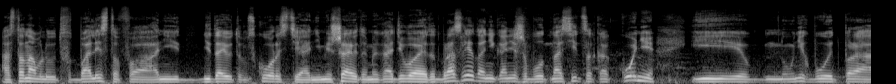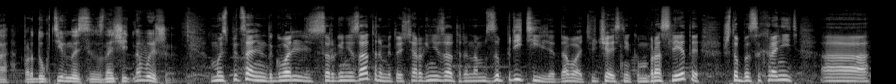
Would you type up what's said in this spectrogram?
останавливают футболистов, а они не дают им скорости, они мешают им, их одевая этот браслет, они, конечно, будут носиться как кони, и ну, у них будет про продуктивность значительно выше. Мы специально договорились с организаторами, то есть организаторы нам запретили давать участникам браслеты, чтобы сохранить, а,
